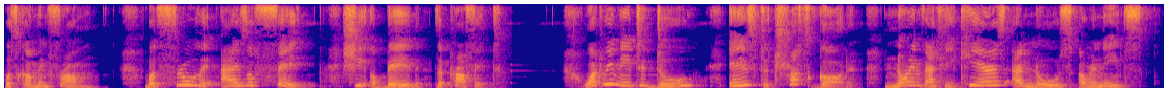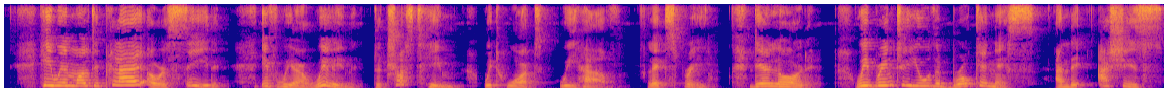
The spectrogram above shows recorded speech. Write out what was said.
was coming from. But through the eyes of faith, she obeyed the prophet. What we need to do is to trust God, knowing that He cares and knows our needs. He will multiply our seed if we are willing to trust Him with what we have. Let's pray. Dear Lord, we bring to you the brokenness and the ashes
